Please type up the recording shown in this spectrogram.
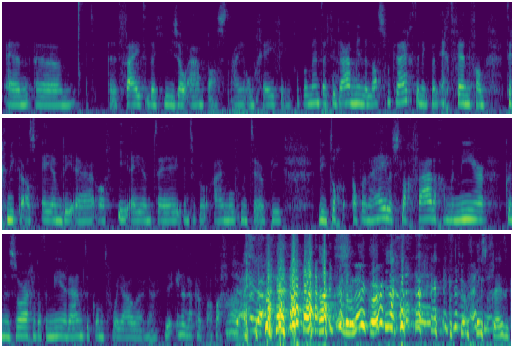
En ehm, het, feit dat je je zo aanpast aan je omgeving. Op het moment dat je daar minder last van krijgt, en ik ben echt fan van technieken als EMDR of IEMT, Integral Eye Movement Therapy, die toch op een hele slagvaardige manier kunnen zorgen dat er meer ruimte komt voor jouw uh, ja, je innerlijke papegaai. Ja, ja. ik vind hem leuk hoor. ik vind hem echt vreselijk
